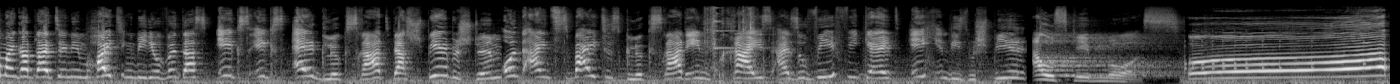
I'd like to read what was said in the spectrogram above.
Oh mein Gott, Leute, in dem heutigen Video wird das XXL-Glücksrad das Spiel bestimmen und ein zweites Glücksrad den Preis, also wie viel Geld ich in diesem Spiel ausgeben muss. Oh,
